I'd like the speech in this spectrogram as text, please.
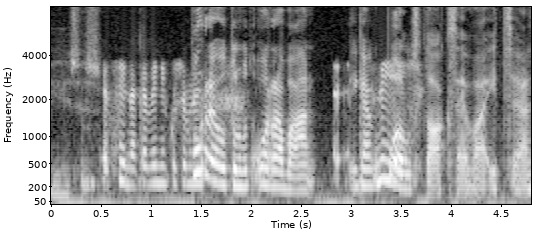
Jesus. Et siinä kävi niinku semmoinen... pureutunut oravaan ikään kuin Niin. puolustaakseen vai itseään?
